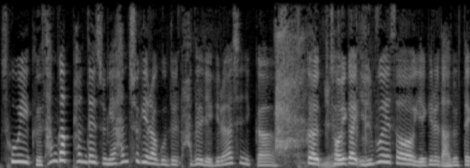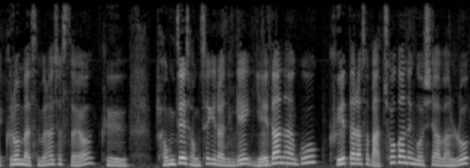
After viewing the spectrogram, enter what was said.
소위 그 삼각 편대 중에 한 축이라고들 다들 얘기를 하시니까 그러니까 예. 저희가 일부에서 얘기를 나눌 때 그런 말씀을 하셨어요. 그 경제 정책이라는 게 예단하고 그에 따라서 맞춰가는 것이야말로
